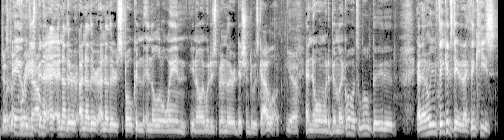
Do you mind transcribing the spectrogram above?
Just it would have just been a, another, Yeah. another, another spoke in, in the Little Wayne. You know, it would have just been another addition to his catalog. Yeah. and no one would have been like, oh, it's a little dated. And I don't even think it's dated. I think he's,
